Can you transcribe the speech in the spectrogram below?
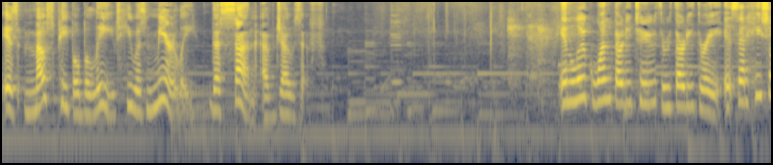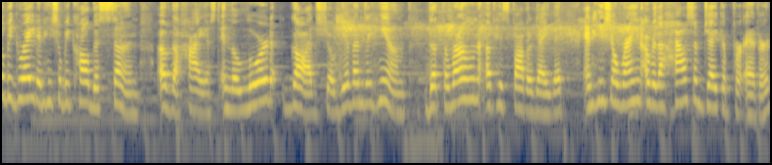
is most people believed he was merely the son of Joseph. In Luke 132 through 33, it said, He shall be great, and he shall be called the Son of the Highest, and the Lord God shall give unto him the throne of his father David, and he shall reign over the house of Jacob forever,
